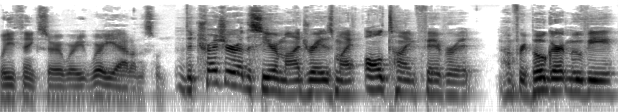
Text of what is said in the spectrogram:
what do you think, sir? Where where are you at on this one? The Treasure of the Sierra Madre is my all-time favorite Humphrey Bogart movie.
